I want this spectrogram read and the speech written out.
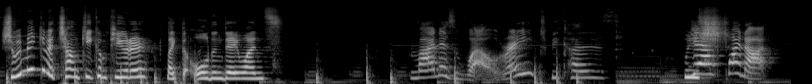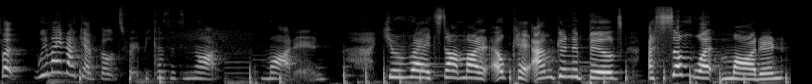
Should we make it a chunky computer like the olden day ones? Mine as well, right? Because We yeah, why not? But we might not get votes for it because it's not modern. You're right, it's not modern. Okay, I'm gonna build a somewhat modern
